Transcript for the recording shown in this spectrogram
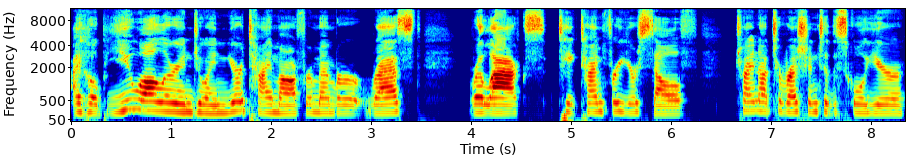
I hope you all are enjoying your time off. Remember, rest, relax, take time for yourself try not to rush into the school year.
